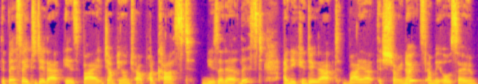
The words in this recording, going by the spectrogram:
The best way to do that is by jumping onto our podcast newsletter list, and you can do that via the show notes. And we also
